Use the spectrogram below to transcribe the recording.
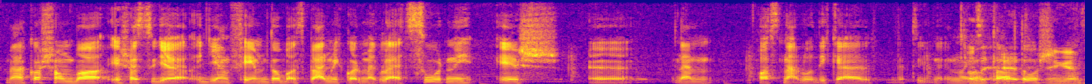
melkasomba, és ezt ugye egy ilyen fém dob, azt bármikor meg lehet szúrni, és nem használódik el, tehát nagyon az tartós. Ed, igen.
